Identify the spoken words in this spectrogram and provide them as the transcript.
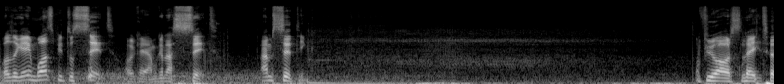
Well, the game wants me to sit. Okay, I'm gonna sit. I'm sitting. A few hours later.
